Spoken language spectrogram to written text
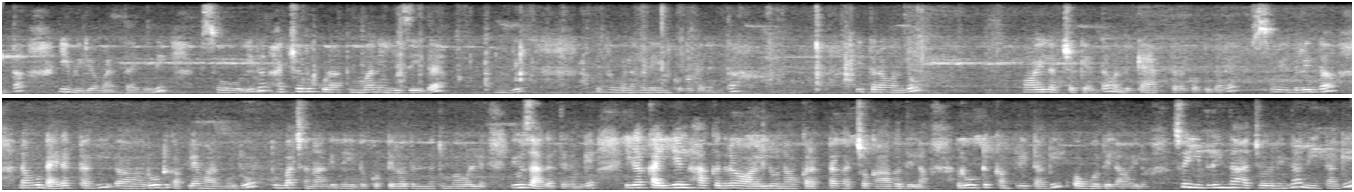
ಅಂತ ಈ ವಿಡಿಯೋ ಮಾಡ್ತಾಯಿದ್ದೀನಿ ಸೊ ಇದನ್ನು ಹಚ್ಚೋದು ಕೂಡ ತುಂಬಾ ಈಸಿ ಇದೆ. ನೋಡಿ, ಇದ್ರ ಒಳಗಡೆ ಏನು ಕೊಟ್ಟಿದ್ದಾರೆ ಅಂತ? ಈ ಥರ ಒಂದು ಆಯಿಲ್ ಹಚ್ಚೋಕ್ಕೆ ಅಂತ ಒಂದು ಕ್ಯಾಪ್ ಥರ ಕೊಟ್ಟಿದ್ದಾರೆ. ಸೊ ಇದರಿಂದ ನಾವು ಡೈರೆಕ್ಟಾಗಿ ರೂಟ್ಗೆ ಅಪ್ಲೈ ಮಾಡ್ಬೋದು. ತುಂಬ ಚೆನ್ನಾಗಿದೆ. ಇದು ಕೊಟ್ಟಿರೋದ್ರಿಂದ ತುಂಬ ಒಳ್ಳೆ ಯೂಸ್ ಆಗುತ್ತೆ ನಮಗೆ. ಈಗ ಕೈಯಲ್ಲಿ ಹಾಕಿದ್ರೆ ಆಯಿಲು ನಾವು ಕರೆಕ್ಟಾಗಿ ಹಚ್ಚೋಕೆ ಆಗೋದಿಲ್ಲ. ರೂಟಿಗೆ ಕಂಪ್ಲೀಟಾಗಿ ಹೋಗೋದಿಲ್ಲ ಆಯಿಲು ಸೊ ಇದರಿಂದ ಹಚ್ಚೋದ್ರಿಂದ ನೀಟಾಗಿ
